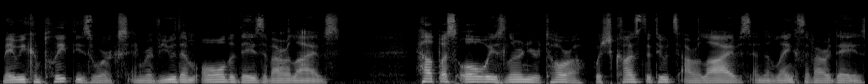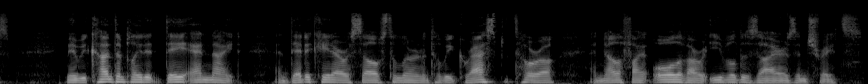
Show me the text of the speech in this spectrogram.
May we complete these works and review them all the days of our lives. Help us always learn your Torah, which constitutes our lives and the length of our days. May we contemplate it day and night and dedicate ourselves to learn until we grasp the Torah and nullify all of our evil desires and traits.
